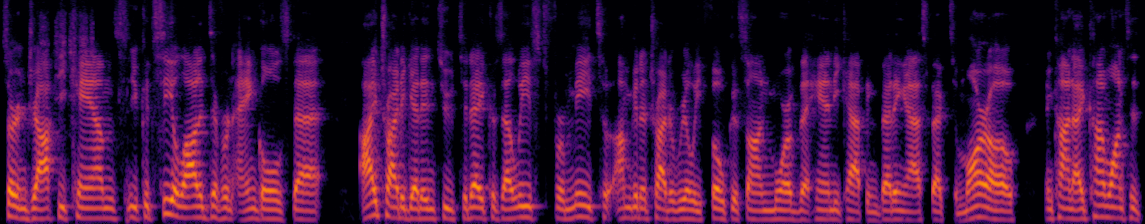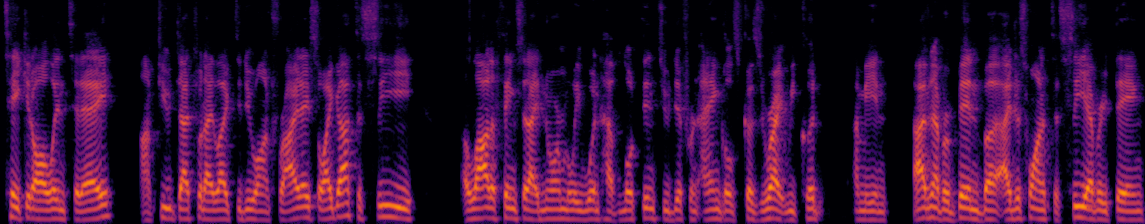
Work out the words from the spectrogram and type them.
certain jockey cams. You could see a lot of different angles that I try to get into today because at least for me, to I'm going to try to really focus on more of the handicapping betting aspect tomorrow, and kind of I kind of wanted to take it all in today. On few, that's what I like to do on Friday. So I got to see a lot of things that I normally wouldn't have looked into different angles because right we couldn't I mean I've never been but I just wanted to see everything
